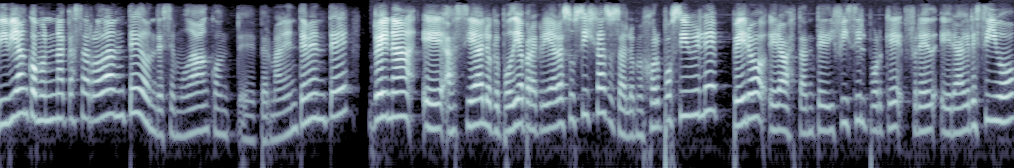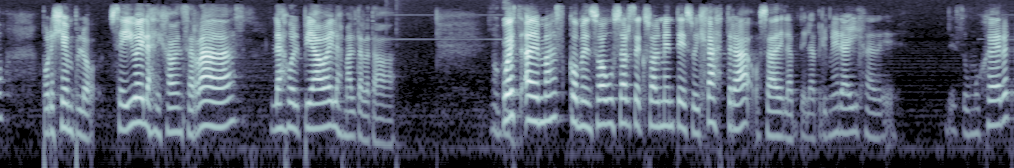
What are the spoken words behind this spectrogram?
Vivían como en una casa rodante donde se mudaban con- eh, permanentemente. Reina eh, hacía lo que podía para criar a sus hijas, o sea, lo mejor posible, pero era bastante difícil porque Fred era agresivo. Por ejemplo, se iba y las dejaba encerradas, las golpeaba y las maltrataba. West además comenzó a abusar sexualmente de su hijastra, o sea, de la, de la primera hija de, de su mujer,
